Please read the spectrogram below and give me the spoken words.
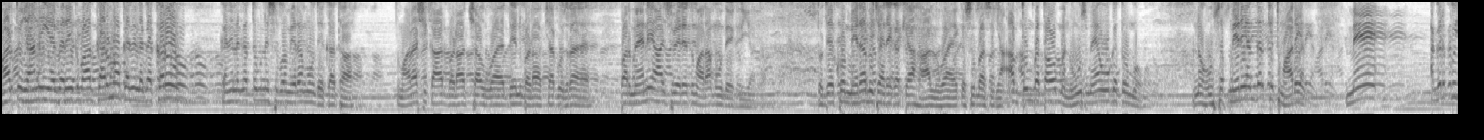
मार तो जाना ही है पर एक बात कर लो। कहने लगा, करो। कहने लगा, तुमने सुबह मेरा मुँह देखा था। तुम्हारा शिकार बड़ा अच्छा हुआ है, दिन बड़ा अच्छा गुजरा है, पर मैंने आज सवेरे तुम्हारा मुँह देख लिया था। तो देखो, मेरा बेचारे का क्या हाल हुआ है कि सुबह से यहाँ। अब तुम बताओ, मनहूस मैं हूँ कि तुम हो? नहूसत मेरे अंदर कि तुम्हारे? अंदर मैं अगर कोई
